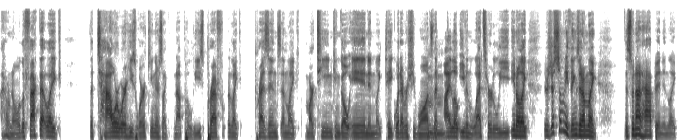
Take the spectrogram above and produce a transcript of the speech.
i don't know the fact that like the tower where he's working there's like not police pref like presence and like martine can go in and like take whatever she wants Mhm. then milo even lets her leave you know like there's just so many things that i'm like this would not happen in like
